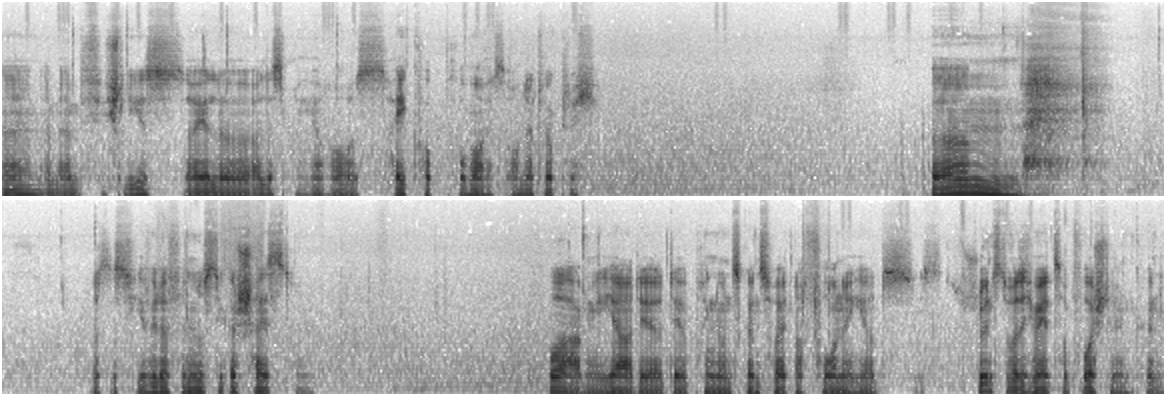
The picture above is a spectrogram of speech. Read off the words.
Ähm, ähm, ähm, Fischlies, Seile, alles mal hier raus. Heikop wir jetzt auch nicht wirklich. Ähm, was ist hier wieder für ein lustiger Scheiß drin? Vorhang, ja, der, der bringt uns ganz weit nach vorne hier. Das ist das Schönste, was ich mir jetzt habe vorstellen können.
